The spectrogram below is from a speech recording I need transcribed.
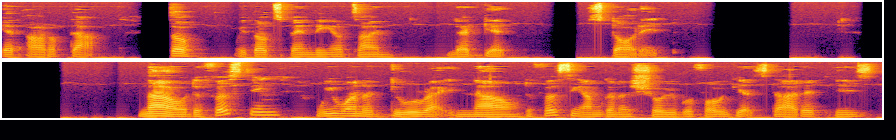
get out of that. So without spending your time let's get started. Now the first thing we want to do right now the first thing I'm gonna show you before we get started is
